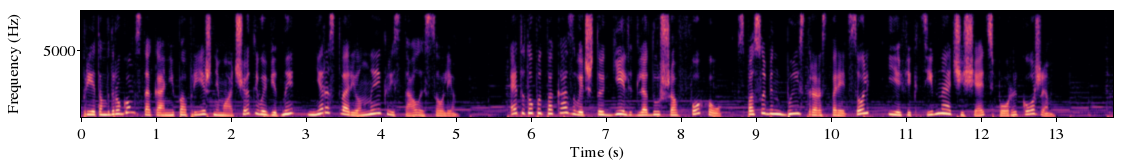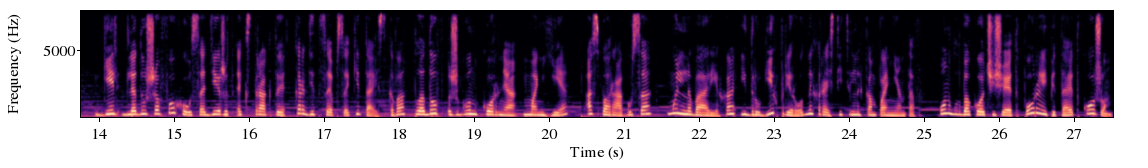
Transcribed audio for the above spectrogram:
При этом в другом стакане по-прежнему отчетливо видны нерастворенные кристаллы соли. Этот опыт показывает, что гель для душа Фохоу способен быстро растворять соль и эффективно очищать поры кожи. Гель для душа Фохоу содержит экстракты кардицепса китайского, плодов жгун корня манье, аспарагуса, мыльного ореха и других природных растительных компонентов. Он глубоко очищает поры и питает кожу,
